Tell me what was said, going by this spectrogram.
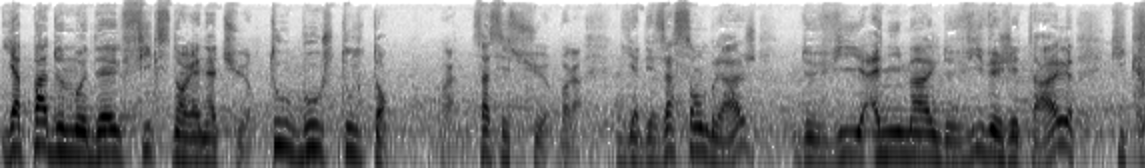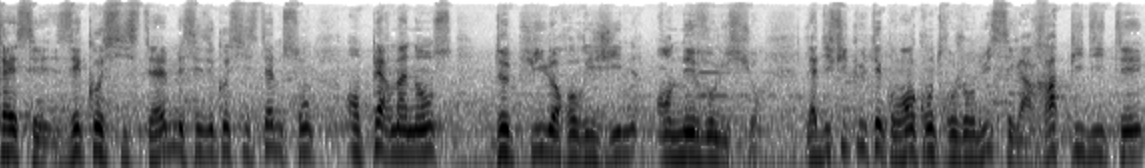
Il n'y a pas de modèle fixe dans la nature. Tout bouge tout le temps. Ça c'est sûr. Il y a des assemblages de vie animale, de vie végétale qui créent ces écosystèmes et ces écosystèmes sont en permanence depuis leur origine en évolution. La difficulté qu'on rencontre aujourd'hui, c'est la rapidité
